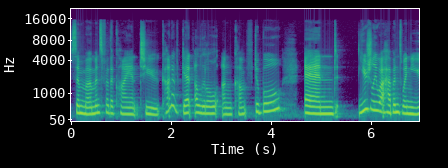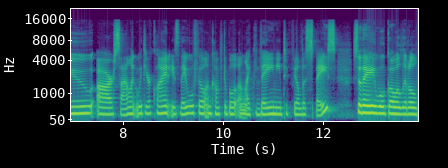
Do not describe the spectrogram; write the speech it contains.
some moments for the client to kind of get a little uncomfortable and usually what happens when you are silent with your client is they will feel uncomfortable and like they need to fill the space. So they will go a little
